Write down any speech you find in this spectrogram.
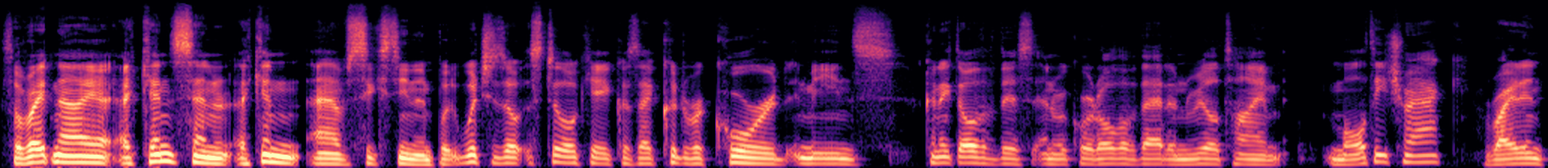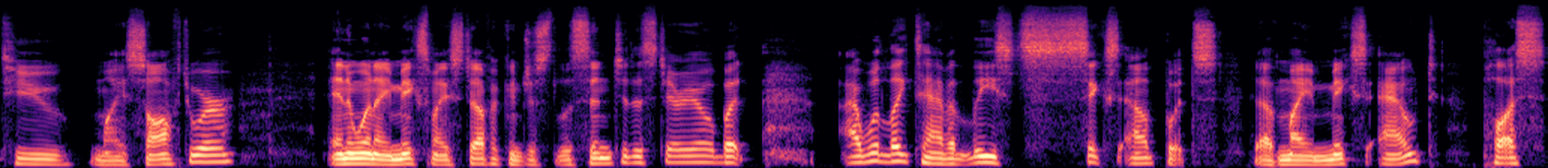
so right now I, I can send I can have 16 input, which is still okay because I could record. It means connect all of this and record all of that in real time, multi-track right into my software. And when I mix my stuff, I can just listen to the stereo. But I would like to have at least six outputs to have my mix out plus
